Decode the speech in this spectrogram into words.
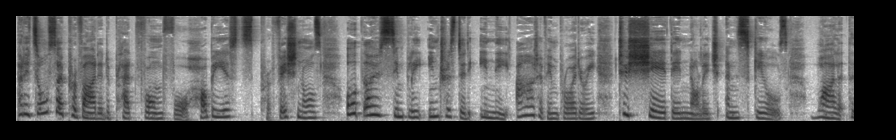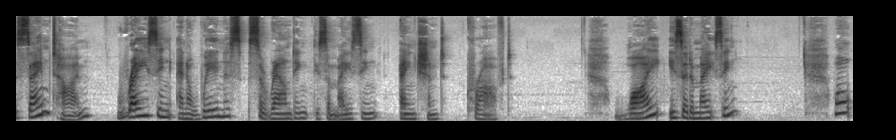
but it's also provided a platform for hobbyists, professionals, or those simply interested in the art of embroidery to share their knowledge and skills, while at the same time raising an awareness surrounding this amazing ancient craft. Why is it amazing? Well,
